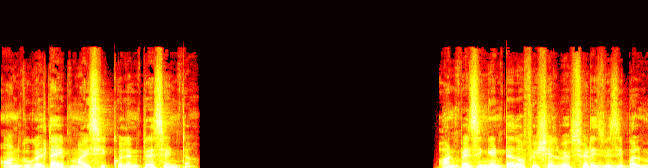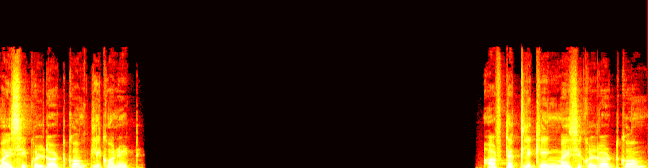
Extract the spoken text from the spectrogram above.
On Google, type MySQL and press enter. On pressing enter, the official website is visible, mysql.com, click on it. After clicking mysql.com,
